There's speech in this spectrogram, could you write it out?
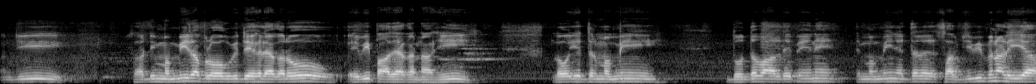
ਹਾਂਜੀ। ਸਾਡੀ ਮੰਮੀ ਦਾ ਬਲੌਗ ਵੀ ਦੇਖ ਲਿਆ ਕਰੋ ਇਹ ਵੀ ਪਾ ਦਿਆ ਕਰਨਾ ਜੀ ਲੋ ਜੀ ਇੱਧਰ ਮੰਮੀ ਦੁੱਧ ਵਾਲਦੇ ਪਏ ਨੇ ਤੇ ਮੰਮੀ ਨੇ ਇੱਧਰ ਸਬਜ਼ੀ ਵੀ ਬਣਾ ਲਈ ਆ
